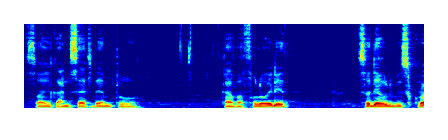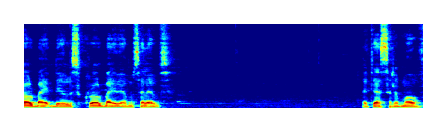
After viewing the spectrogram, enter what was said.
so you can set them to cover full with it so they will be scroll by they will scroll by themselves. Let us remove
